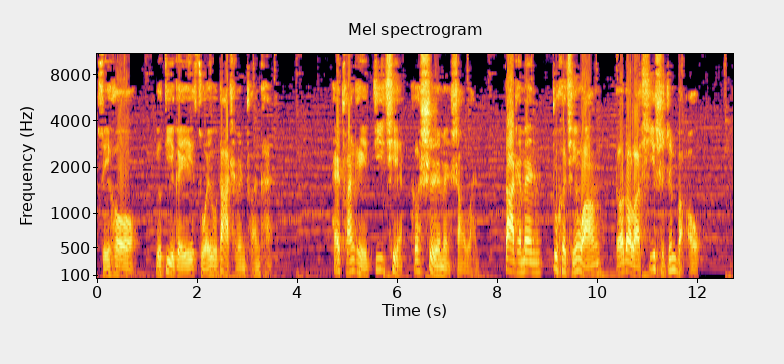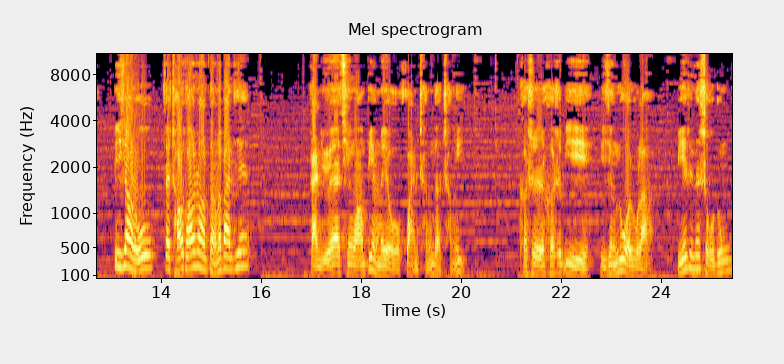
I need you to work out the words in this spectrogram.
随后又递给左右大臣们传看，还传给姬妾和士人们赏玩。大臣们祝贺秦王得到了稀世珍宝。蔺相如在朝堂上等了半天。感觉秦王并没有换城的诚意，可是和氏璧已经落入了别人的手中，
